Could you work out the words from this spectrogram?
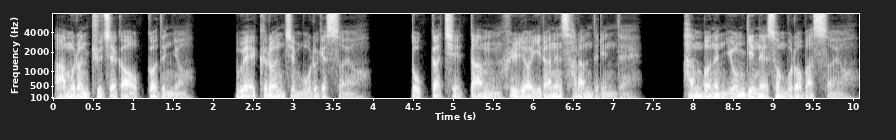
아무런 규제가 없거든요. 왜 그런지 모르겠어요. 똑같이 땀 흘려 일하는 사람들인데 한 번은 용기 내서 물어봤어요.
